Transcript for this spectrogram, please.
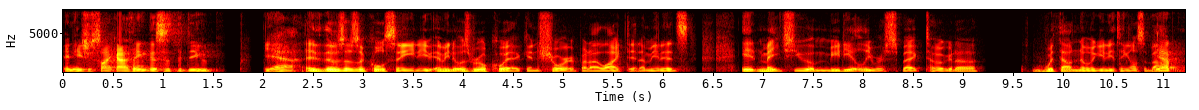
and he's just like, "I think this is the dude." Yeah, it, this was a cool scene. I mean, it was real quick and short, but I liked it. I mean, it's it makes you immediately respect Togata without knowing anything else about Yep, him.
